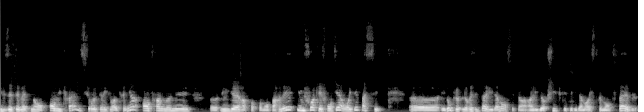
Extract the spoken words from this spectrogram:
ils étaient maintenant en Ukraine, sur le territoire ukrainien, en train de mener euh, une guerre à proprement parler, une fois que les frontières ont été passées. Euh, et donc le, le résultat, évidemment, c'est un, un, leadership qui est évidemment extrêmement faible,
